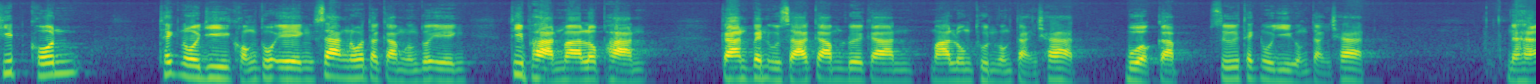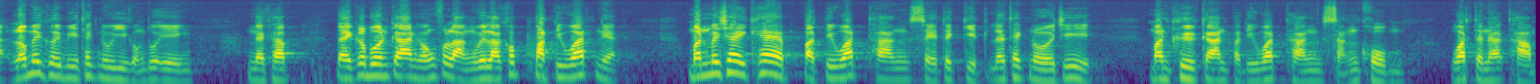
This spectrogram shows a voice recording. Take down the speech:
คิดค้นเทคโนโลยีของตัวเอง สร้างนวัตกรรมของตัวเอง ที่ผ่านมาเราผ่านการเป็นอุตสาหกรรม โดยการมาลงทุนของต่างชาติ บวกกับซื้อเทคโนโลยีของต่างชาตินะฮะเราไม่เคยมีเทคโนโลยีของตัวเองนะครับ แต่กระบวนการของฝรั่งเวลาเขาปฏิวัติเนี่ยมันไม่ใช่แค่ปฏิวัติทางเศรษฐกิจและเทคโนโลยี มันคือการปฏิวัติทางสังคม วัฒนธรรม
